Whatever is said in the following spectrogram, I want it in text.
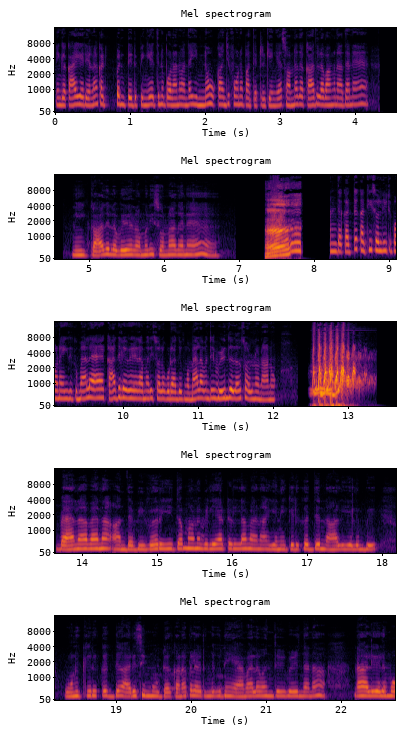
நீங்க காய்கறி எல்லாம் கட் பண்ணிட்டு இருப்பீங்க எத்தனை போலான்னு வந்தா இன்னும் உட்காந்து போனை பார்த்துட்டு இருக்கீங்க. சொன்னதை காதுல வாங்கினா தானே? நீ காதில் விழுற மாதிரி சொன்னாதானே அந்த கத்து கத்தி சொல்லிட்டு போனேன். இதுக்கு மேல காதுல விழுற மாதிரி சொல்லக்கூடாது. உங்க மேல வந்து விழுந்ததான் சொல்லணும் நானும். வேணாம் வேணாம் அந்த விபரீதமான விளையாட்டுலாம் வேணாம் எனக்கு இருக்கிறது நாலு எலும்பு. உனக்கு இருக்கிறது அரிசி மூட்டை. கணக்கில் இருந்துக்கிட்டு என் மேலே வந்து விழுந்தனா நாலு எலும்பு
